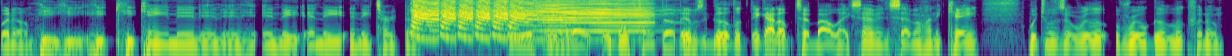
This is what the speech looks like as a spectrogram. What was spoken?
but um, he he he he came in and and and they and they and they turned up. For real, for real, right? They both turned up. It was a good look. They got up to about like seven, seven hundred k, which was a real, real good look for them.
